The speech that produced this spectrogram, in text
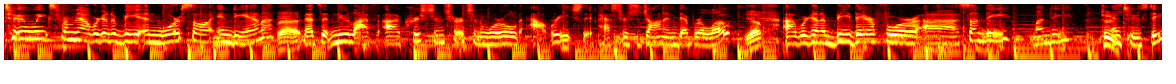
Two weeks from now, we're going to be in Warsaw, Indiana. Right. That's at New Life uh, Christian Church and World Outreach. That pastors John and Deborah Lowe. Yep. Uh, we're going to be there for uh, Sunday, Monday, Tuesday. and Tuesday.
